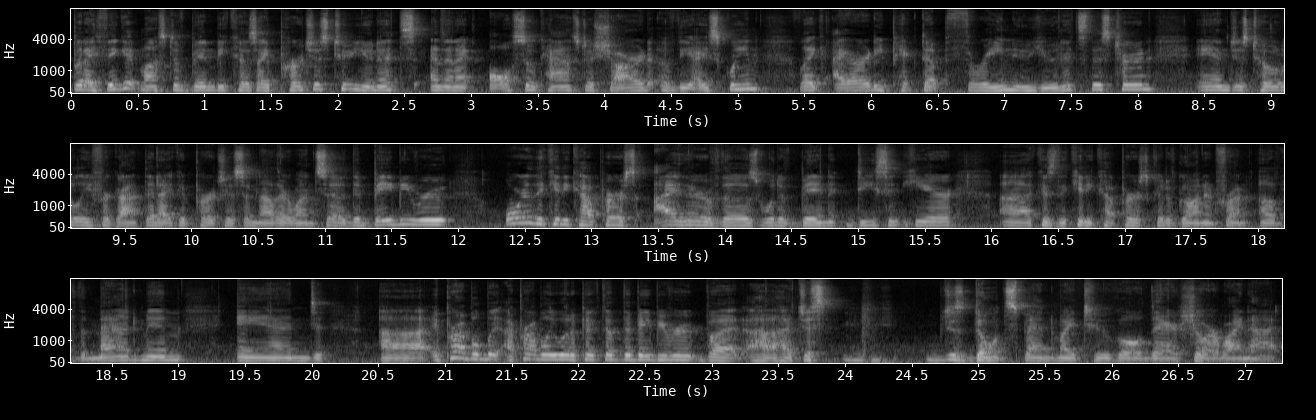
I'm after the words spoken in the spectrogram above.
but I think it must have been because I purchased two units and then I also cast a shard of the Ice Queen. Like I already picked up 3 new units this turn and just totally forgot that I could purchase another one. So the Baby Root or the Kitty Cut Purse, either of those would have been decent here because uh, the Kitty Cut Purse could have gone in front of the Mad Mim and uh, it probably I probably would have picked up the Baby Root, but uh, just just don't spend my two gold there. Sure, why not?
